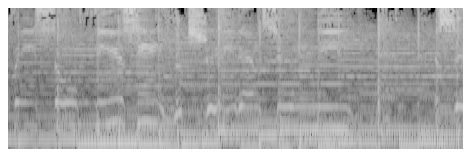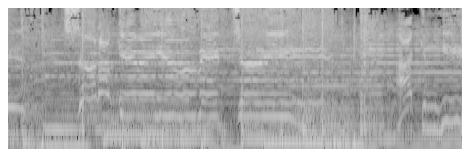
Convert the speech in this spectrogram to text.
Son, I've you victory. I can hear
